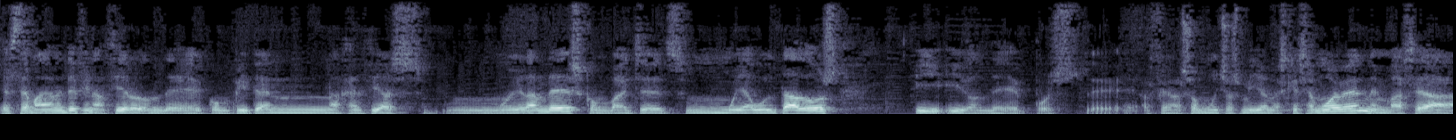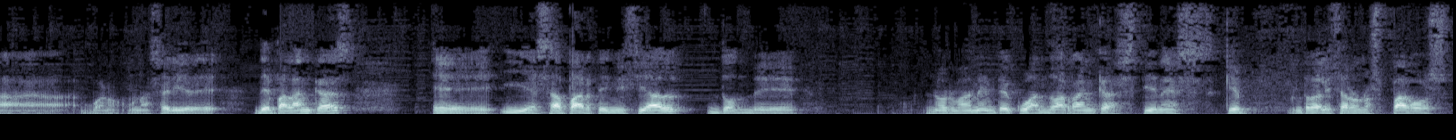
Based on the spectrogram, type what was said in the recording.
extremadamente financiero, donde compiten agencias muy grandes, con budgets muy abultados, y, y donde pues eh, al final son muchos millones que se mueven en base a bueno una serie de, de palancas eh, y esa parte inicial donde normalmente cuando arrancas tienes que realizar unos pagos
